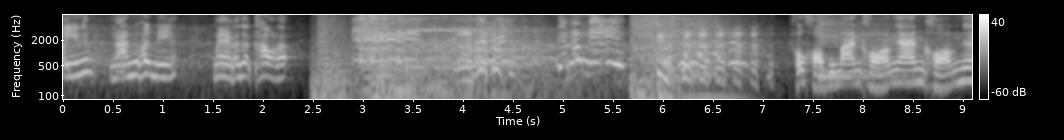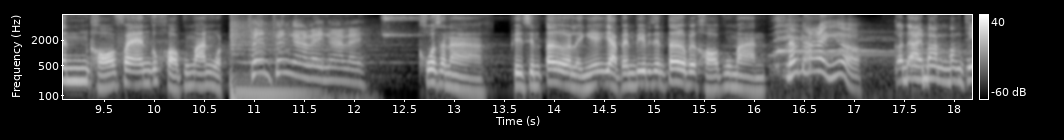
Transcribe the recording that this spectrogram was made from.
ปีนี้งานไม่ค่อยมี แม่ก็จะเข้าแล้วเดี๋ยวก็มี เขาขอกุมารของานขอเงินขอแฟนก็ขอกุมารหมด เช่นเช่นงานอะไรงานอะไร โฆษณา พรีเซนเตอร์อะไรเงี้ยอยากเป็นพรีเซนเตอร์ไปขอกุมารแล้วได้อย่างเงี้ยเหรอก็ได้บ้างบางที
